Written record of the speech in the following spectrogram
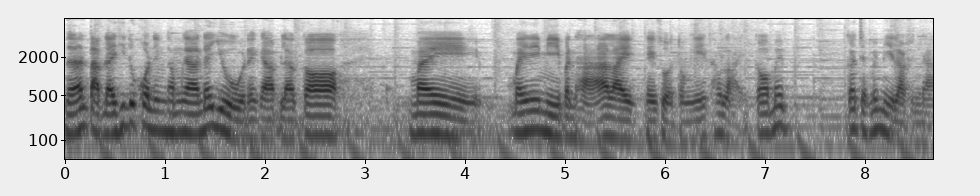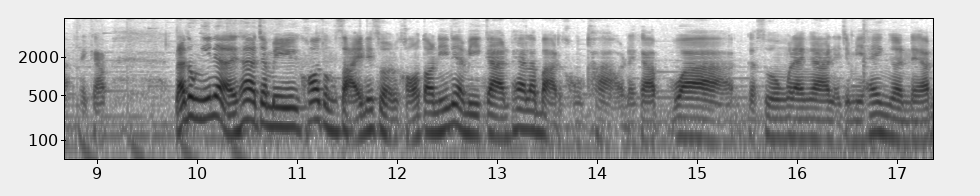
ดังนั้นตราบใดที่ทุกคนยังทำงานได้อยู่นะครับ แล้วก็ ไม่ไม่ได้มีปัญหาอะไรในส่วนตรงนี้เท่าไหร่ก็ไม่ก็จะไม่มีเราชนะนะครับ และตรงนี้เนี่ยถ้าจะมีข้อสงสัยในส่วนของตอนนี้เนี่ยมีการแพร่ระบาดของข่าวนะครับ ว่ากระทรวงแรงงานเนี่ยจะมีให้เงินนะครับ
